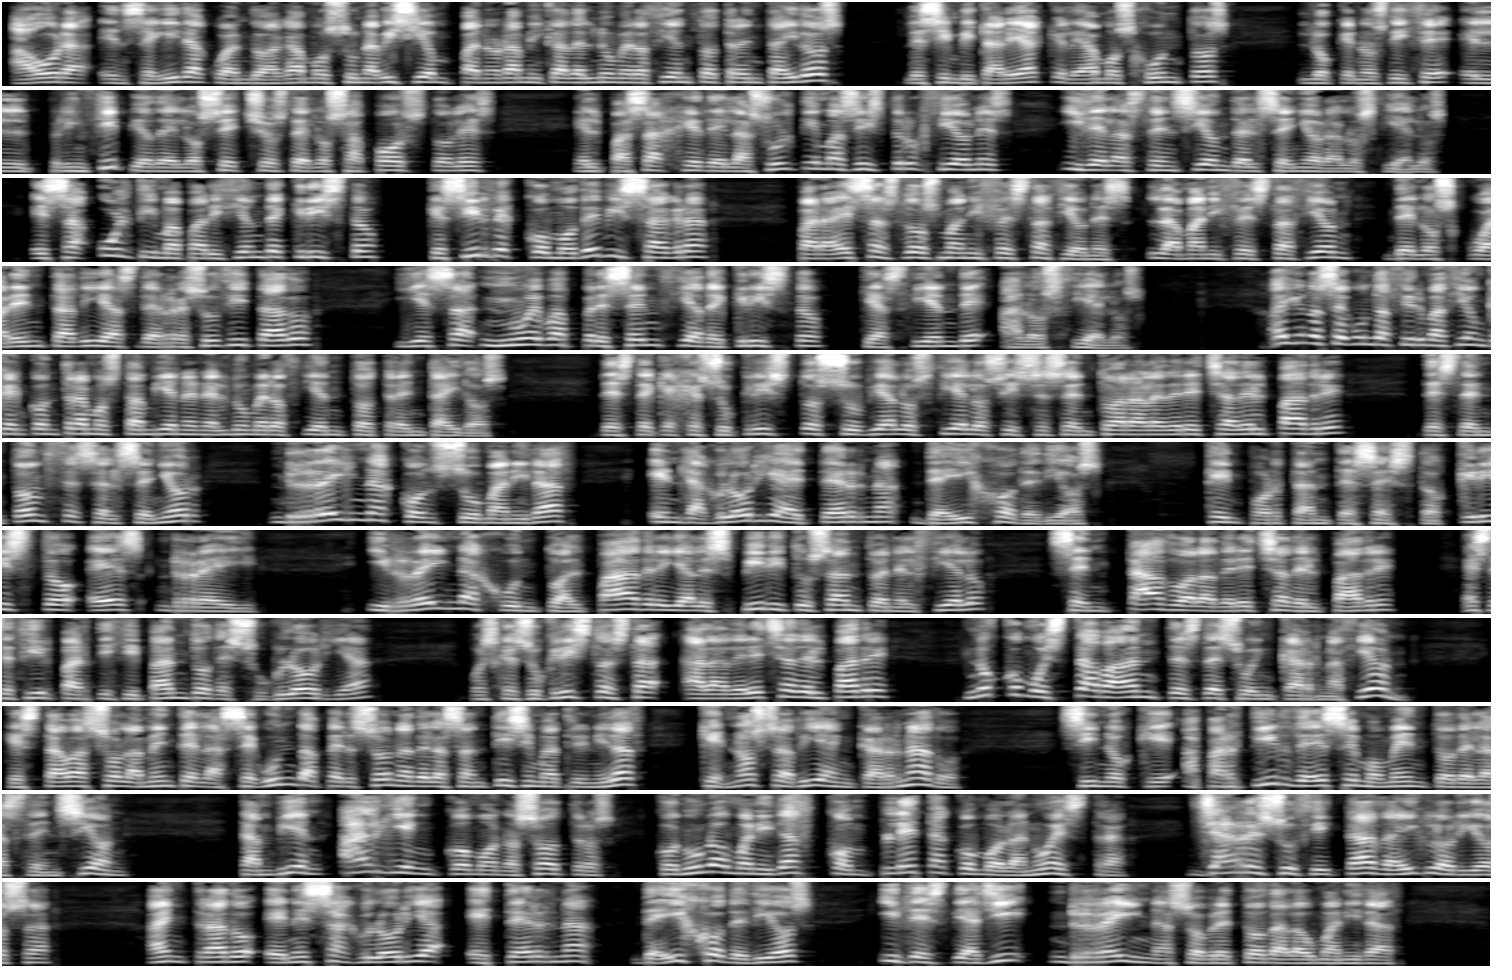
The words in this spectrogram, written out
Ahora, enseguida, cuando hagamos una visión panorámica del número 132, les invitaré a que leamos juntos lo que nos dice el principio de los hechos de los apóstoles, el pasaje de las últimas instrucciones y de la ascensión del Señor a los cielos. Esa última aparición de Cristo que sirve como de bisagra para esas dos manifestaciones, la manifestación de los cuarenta días de resucitado y esa nueva presencia de Cristo que asciende a los cielos. Hay una segunda afirmación que encontramos también en el número 132. Desde que Jesucristo subió a los cielos y se sentó a la derecha del Padre, desde entonces el Señor reina con su humanidad en la gloria eterna de Hijo de Dios. Qué importante es esto. Cristo es Rey y reina junto al Padre y al Espíritu Santo en el cielo, sentado a la derecha del Padre, es decir, participando de su gloria, pues Jesucristo está a la derecha del Padre no como estaba antes de su encarnación, que estaba solamente la segunda persona de la Santísima Trinidad que no se había encarnado, sino que a partir de ese momento de la ascensión, también alguien como nosotros, con una humanidad completa como la nuestra, ya resucitada y gloriosa, ha entrado en esa gloria eterna de Hijo de Dios y desde allí reina sobre toda la humanidad,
